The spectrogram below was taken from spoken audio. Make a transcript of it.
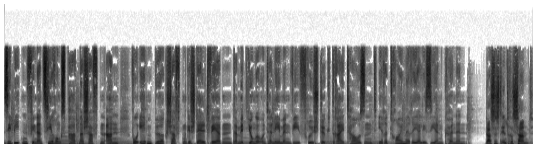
Sie bieten Finanzierungspartnerschaften an, wo eben Bürgschaften gestellt werden, damit junge Unternehmen wie Frühstück 3000 ihre Träume realisieren können. Das ist interessant,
